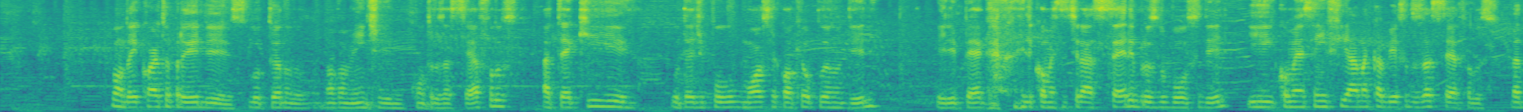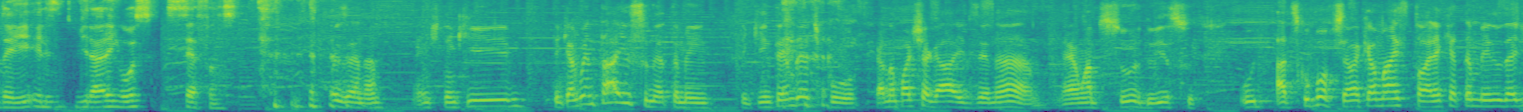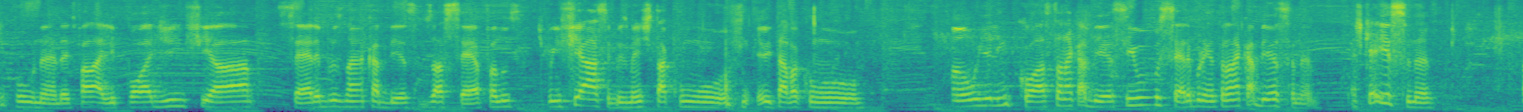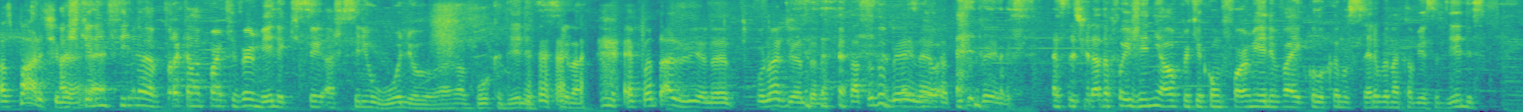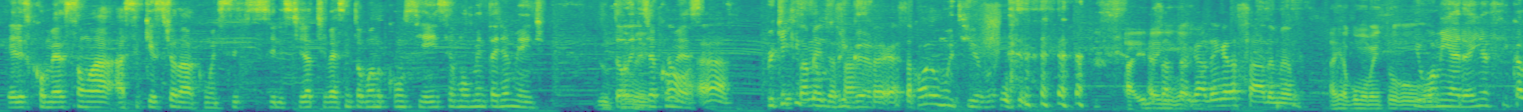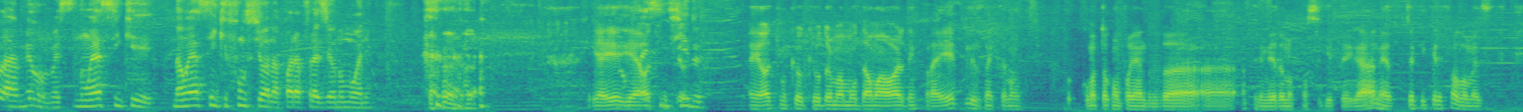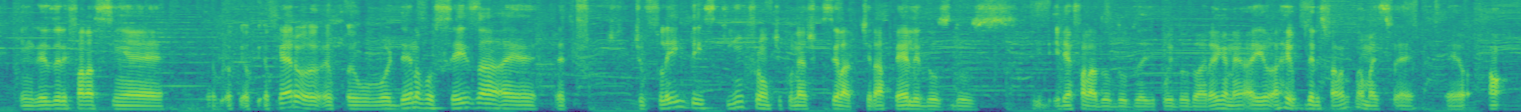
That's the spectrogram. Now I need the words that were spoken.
Bom, daí corta para eles lutando novamente contra os acéfalos, até que o Deadpool mostra qual é o plano dele. Ele pega, ele começa a tirar cérebros do bolso dele e começa a enfiar na cabeça dos acéfalos, para daí eles virarem os céfalos. Pois é, né? A gente tem que tem que aguentar isso, né, também. Tem que entender, tipo, o cara não pode chegar e dizer, não, é um absurdo isso. O, a desculpa oficial é que é uma história que é também do Deadpool, né? Daí falar, ah, ele pode enfiar cérebros na cabeça dos acéfalos. Tipo, enfiar, simplesmente tá com o. Ele tava com o mão e ele encosta na cabeça e o cérebro entra na cabeça, né? Acho que é isso, né? Faz parte, né? Acho que ele é. enfia por aquela parte vermelha, que se, acho que seria o olho, a, a boca dele, sei lá. é fantasia, né? Tipo, não adianta, né? Tá tudo bem, né? Tá tudo bem, né? Essa tirada foi genial, porque conforme ele vai colocando o cérebro na cabeça deles, eles começam a, a se questionar, como se, se eles já estivessem tomando consciência momentaneamente. Justamente. Então eles já começam. Não, é, Por que, que estamos brigando? Essa, Qual é o motivo? Aí, essa pegada é engraçada mesmo. Aí em algum momento o. E o Homem-Aranha fica lá, meu, mas não é assim que. Não é assim que funciona, parafraseando o Mônio. e aí não é faz ótimo. sentido. Que, é ótimo que, que o Dormammu dá uma ordem pra eles, né? Que eu não como eu tô acompanhando a, a, primeira, eu não consegui pegar, né? Eu não sei o que, que ele falou, mas em inglês ele fala assim: é. Eu, eu, eu quero, eu, eu, ordeno vocês a. É, é, to flay the skin from, tipo, né? Acho que, sei lá, tirar a pele dos. dos ele ia falar do, do, do, do, do Aranha, né? Aí, aí eles falando, não, mas é, é,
